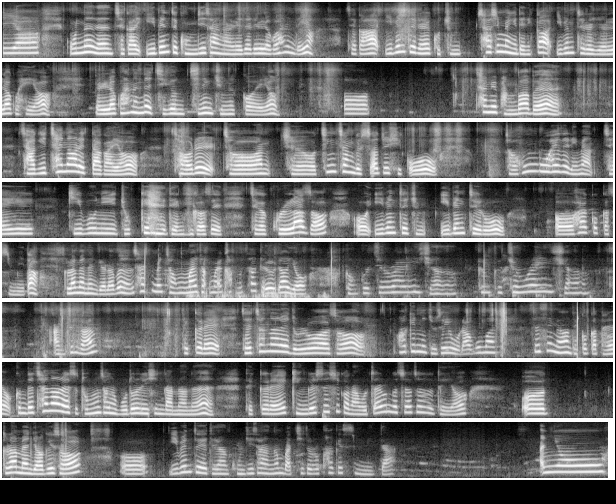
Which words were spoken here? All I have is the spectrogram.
안녕하세요. 오늘은 제가 이벤트 공지사항 알려드리려고 하는데요. 제가 이벤트를 곧 좀 40명이 되니까 이벤트를 열려고 해요. 열려고 하는데 지금 진행 중일 거예요. 어, 참여 방법은 자기 채널에다가요. 저를 저한 저 칭찬글 써주시고 저 홍보해드리면 제일 기분이 좋게 된 것을 제가 골라서 어, 이벤트 준 이벤트로 어, 할 것 같습니다. 그러면은 여러분 사실 정말 정말 감사드려요. Congratulations, congratulations. 아무튼간 댓글에 제 채널에 놀러와서 확인해 주세요라고만 쓰시면 될 것 같아요. 근데 채널에서 동영상을 못 올리신다면은 댓글에 긴 글 쓰시거나 뭐 짧은 글 써줘도 돼요. 어, 그러면 여기서 어, 이벤트에 대한 공지사항은 마치도록 하겠습니다. 안녕.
